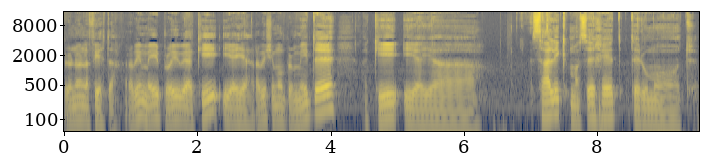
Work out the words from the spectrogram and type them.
pero no en la fiesta. Rabbi Meir prohíbe aquí y allá. Rabbi Shimon permite aquí y allá. Salik Masejet Terumot.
